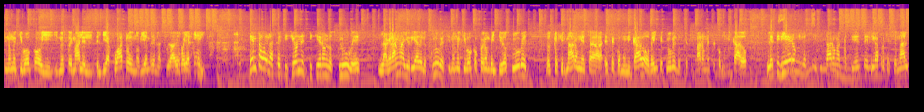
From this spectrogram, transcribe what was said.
si no me equivoco y, no estoy mal, el, día 4 de noviembre en la ciudad de Guayaquil. Dentro de las peticiones que hicieron los clubes, la gran mayoría de los clubes, si no me equivoco, fueron 22 clubes los que firmaron esa, ese comunicado, o 20 clubes los que firmaron ese comunicado, le pidieron y le solicitaron al presidente de Liga Profesional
